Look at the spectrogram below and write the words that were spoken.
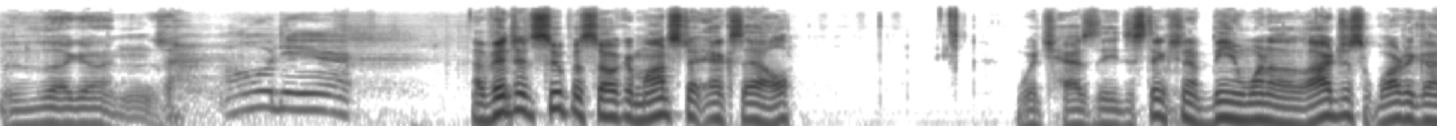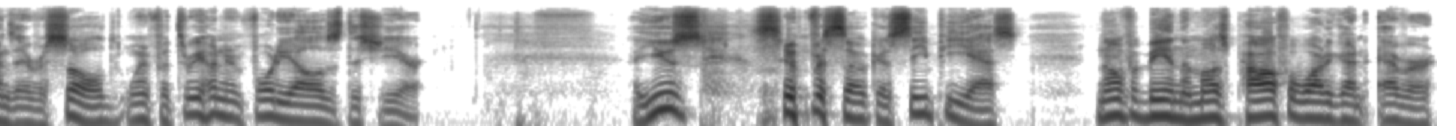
The guns. Oh dear. A vintage Super Soaker Monster XL, which has the distinction of being one of the largest water guns ever sold, went for $340 this year. A used Super Soaker CPS, known for being the most powerful water gun ever,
